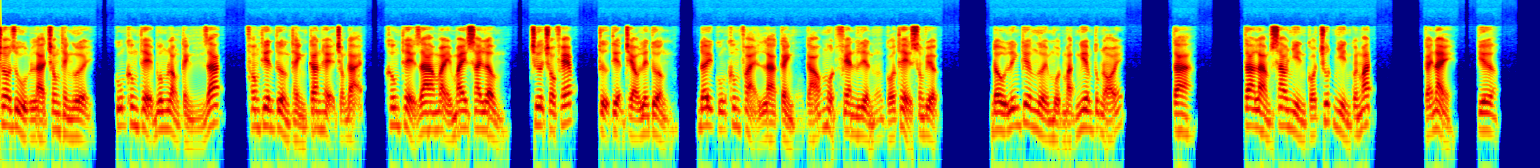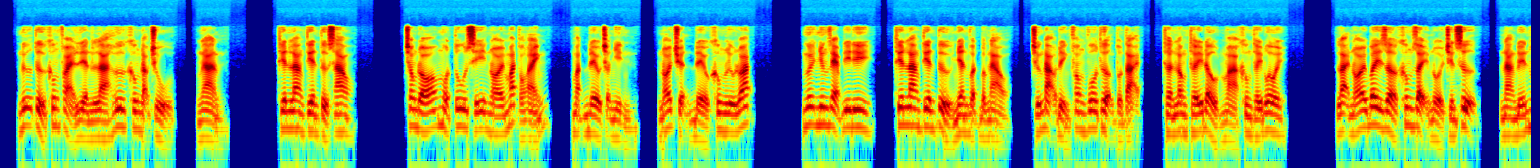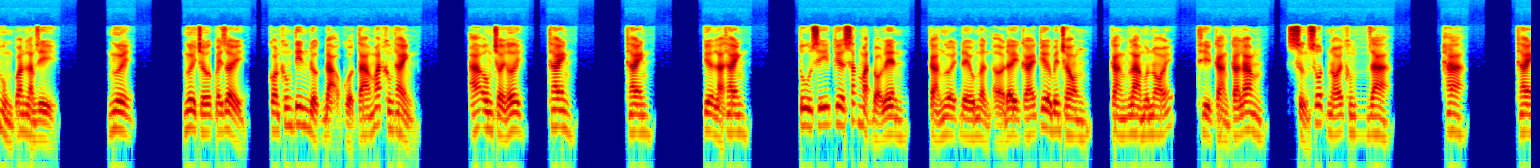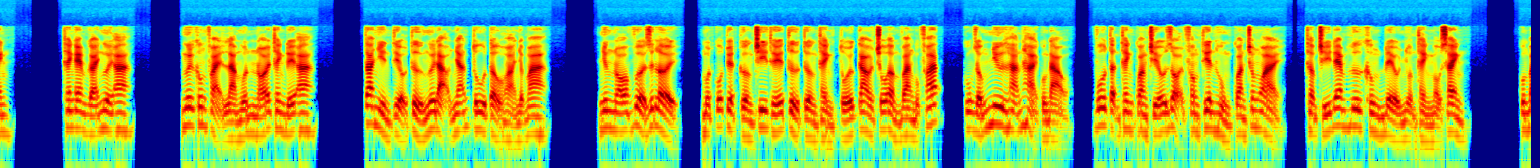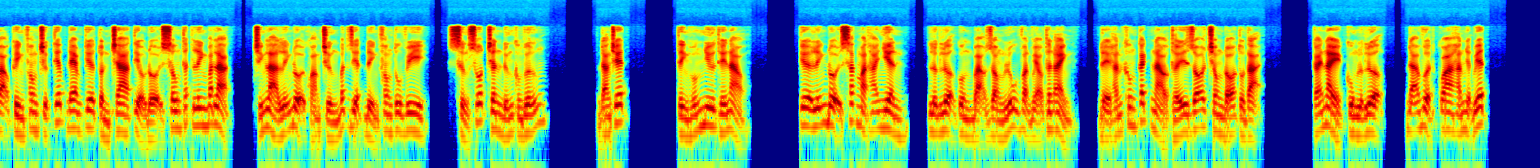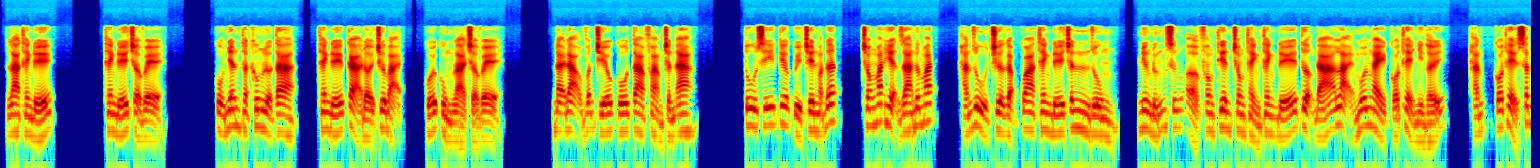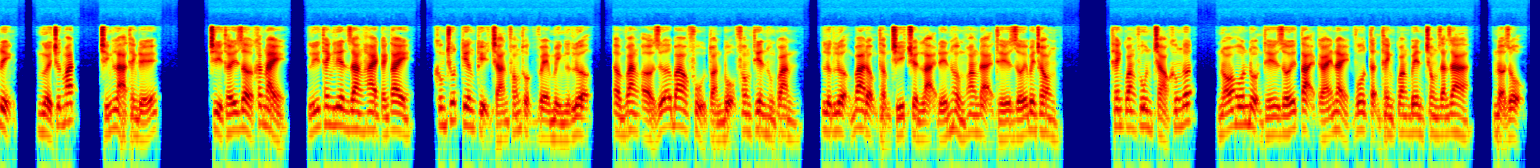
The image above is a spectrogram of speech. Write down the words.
cho dù là trong thành người, cũng không thể buông lỏng cảnh giác, phong thiên tường thành can hệ trọng đại, không thể ra mảy may sai lầm, chưa cho phép, tự tiện trèo lên tường, đây cũng không phải là cảnh cáo một phen liền có thể xong việc. Đầu linh kia người một mặt nghiêm túc nói, ta ta làm sao nhìn có chút nhìn quen mắt? Cái này, kia, nữ tử không phải liền là hư không đạo chủ, ngàn, thiên lang tiên tử sao? Trong đó một tu sĩ nói mắt phóng ánh, mặt đều trợn nhìn, nói chuyện đều không lưu loát. Ngươi nhưng dẹp đi đi, thiên lang tiên tử nhân vật bậc nào, chứng đạo đỉnh phong vô thượng tồn tại, thần long thấy đầu mà không thấy đôi lại nói bây giờ không dậy nổi chiến sự, nàng đến hùng quan làm gì? Ngươi ngươi chớ quấy dày còn không tin được đạo của ta mắt không thành. A ông trời ơi, thanh thanh, kia là thanh. Tu sĩ kia sắc mặt đỏ lên, cả người đều ngẩn ở đây cái kia bên trong, càng là muốn nói, thì càng cá lăm, sửng sốt nói không ra. Ha, thanh thanh em gái ngươi a. Ngươi không phải là muốn nói thanh đế a. Ta nhìn tiểu tử ngươi đạo nhãn tu tàu hỏa nhập a nhưng nó vừa dứt lời, một cô tuyệt cường chi thế từ tường thành tối cao chỗ ẩm vang bộc phát, cũng giống như hãn hải cùng đảo vô tận thanh quang chiếu dọi phong thiên hùng quan trong ngoài, thậm chí đem hư không đều nhuộn thành màu xanh. Côn bạo kình phong trực tiếp đem kia tuần tra tiểu đội sông thất linh bắt lạc, chính là lĩnh đội khoảng trừng bất diệt đỉnh phong tu vi, sửng sốt chân đứng không vững. Đáng chết. Tình huống như thế nào? Kia lĩnh đội sắc mặt hai nhiên, lực lượng cùng bạo dòng lũ vặn vẹo thân ảnh, để hắn không cách nào thấy rõ trong đó tồn tại. Cái này cùng lực lượng đã vượt qua hắn nhận biết. Là thanh đế. Thanh đế trở về. Cổ nhân thật không lừa ta, thanh đế cả đời chưa bại, cuối cùng là trở về. Đại đạo vẫn chiếu cố ta phạm trần a tu sĩ kia quỳ trên mặt đất, trong mắt hiện ra nước mắt, hắn dù chưa gặp qua thanh đế chân dùng nhưng đứng sững ở phong thiên trong thành thanh đế tượng đá lại mỗi ngày có thể nhìn thấy, hắn có thể xác định, người trước mắt chính là thanh đế. Chỉ thấy giờ khắc này, lý thanh liên giang hai cánh tay, không chút kiên kỵ chán phóng thuộc về mình lực lượng ẩm vang ở giữa bao phủ toàn bộ phong thiên hùng quan, lực lượng ba động thậm chí truyền lại đến hồng hoang đại thế giới bên trong. Thanh quang phun trào không nớt nó hỗn độn thế giới tại cái này vô tận thanh quang bên trong gian ra, nở rộ.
